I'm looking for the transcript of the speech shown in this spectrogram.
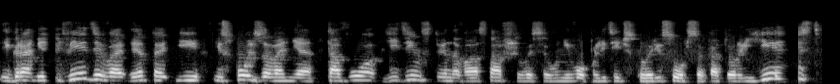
игра Медведева – это и использование того единственного оставшегося у него политического ресурса, который есть,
